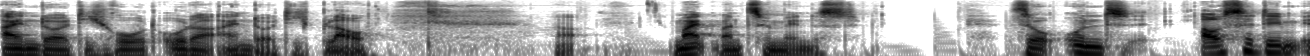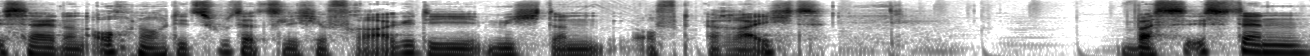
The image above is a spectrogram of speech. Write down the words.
eindeutig rot oder eindeutig blau. Meint man zumindest. So, und außerdem ist ja dann auch noch die zusätzliche Frage, die mich dann oft erreicht. Was ist denn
